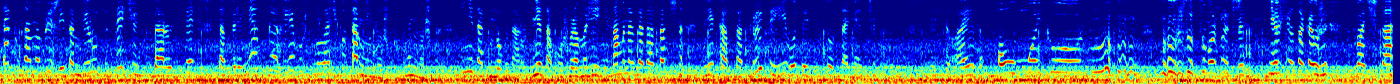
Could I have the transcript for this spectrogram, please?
А так в основном пришли, там берут, взять что-нибудь по дороге, взять, там, мяско, хлебушка, молочко, там немножко, немножко. И не так много народу. Нет такого уж прям рени. Нам иногда достаточно две кассы открыты, и вот эти, кто сами отчитываются. И все. А это, о май гад, было что-то сумасшедшее. Я вообще такая уже два часа,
